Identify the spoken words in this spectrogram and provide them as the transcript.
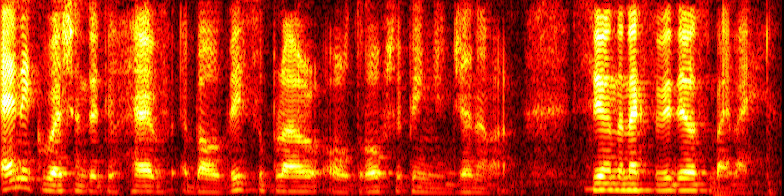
any question that you have about this supplier or dropshipping in general. See you on the next videos. Bye bye.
